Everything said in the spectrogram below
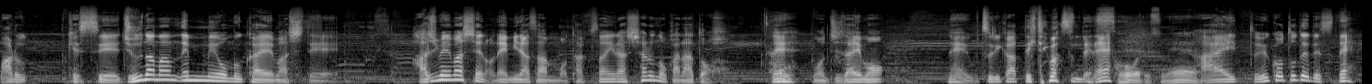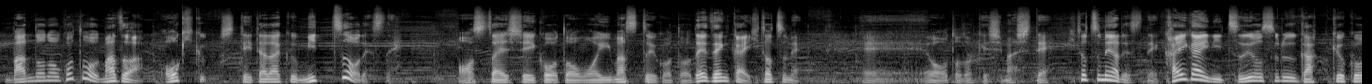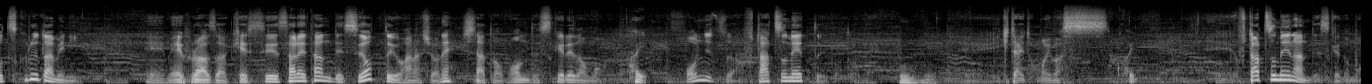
丸結成17年目を迎えまして初めましてのね皆さんもたくさんいらっしゃるのかなと、ねもう時代もね移り変わってきてますんでね。そうですね。はい。ということでですねバンドのことをまずは大きく知っていただく3つをですねお伝えしていこうと思いますということで前回1つ目、えーをお届けしまして1つ目はですね海外に通用する楽曲を作るために、えーメイフラーズは結成されたんですよというお話をねしたと思うんですけれどもはい。本日は2つ目ということで、うんうん。えーいきたいと思います。はい。え2つ目なんですけども、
